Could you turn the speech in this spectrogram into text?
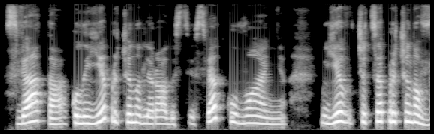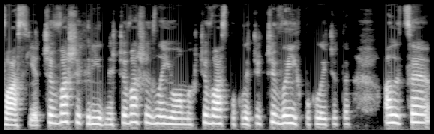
Свята, коли є причина для радості, святкування. Є, чи це причина в вас є, чи в ваших рідних, чи в ваших знайомих, чи вас покличуть, чи ви їх покличете. Але це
